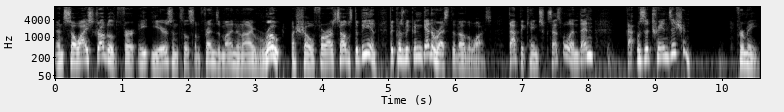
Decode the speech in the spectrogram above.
And so I struggled for eight years until some friends of mine and I wrote a show for ourselves to be in because we couldn't get arrested otherwise. That became successful, and then that was a transition for me.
